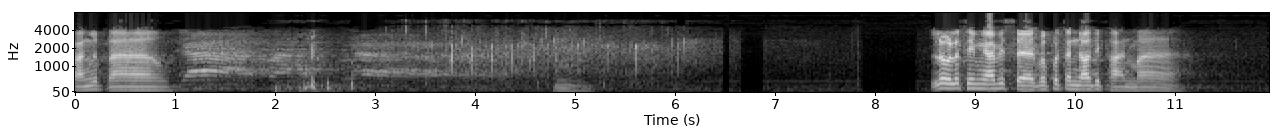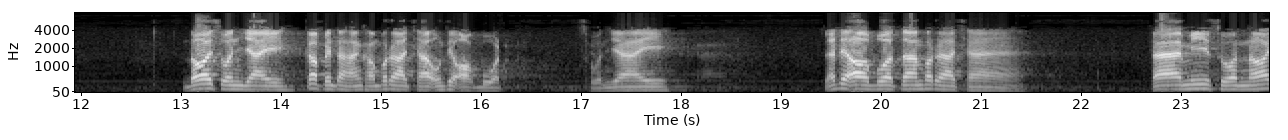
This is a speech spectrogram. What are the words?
ฟังหรือเปล่า อยากฟังลูกและทีมงานพิเศษเมื่อพุทธันดรที่ผ่านมา โดยส่วนใหญ่ก็เป็นทหารของพระราชาองค์ที่ออกบวช ส่วนใหญ่ และได้ออกบวชตามพระราชา แต่มีส่วนน้อย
